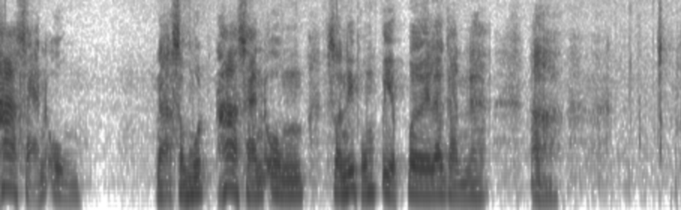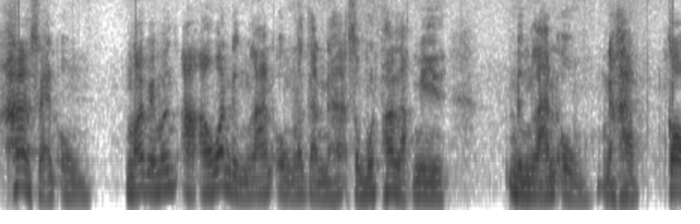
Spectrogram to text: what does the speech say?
ห้าแสนองค์นะสมมติห้าแสนองค์ ส่วนนี้ผมเปรียบเปยแล้วกันนะห้าแสนองค์ น้อยไปมั้งเอาเอาว่าหนึ่งล้านองค์แล้วกันนะฮะสมมุติพระหลักมีหนึ่งล้านองค์นะครับ ก็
